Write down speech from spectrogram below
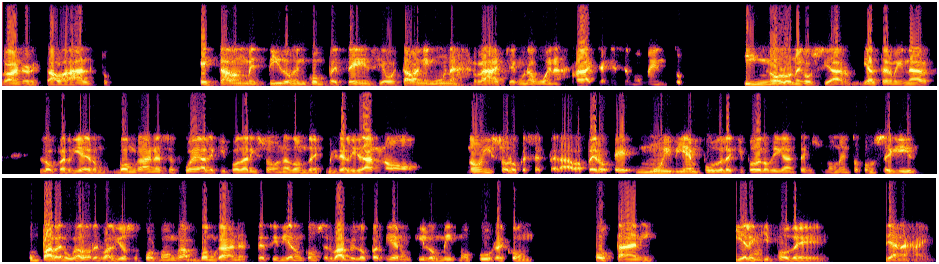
Garner estaba alto. Estaban metidos en competencia o estaban en una racha, en una buena racha en ese momento y no lo negociaron y al terminar lo perdieron. Garner se fue al equipo de Arizona donde en realidad no, no hizo lo que se esperaba. Pero eh, muy bien pudo el equipo de los gigantes en su momento conseguir un par de jugadores valiosos por Garner. Decidieron conservarlo y lo perdieron y lo mismo ocurre con Otani y el equipo de, Anaheim.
